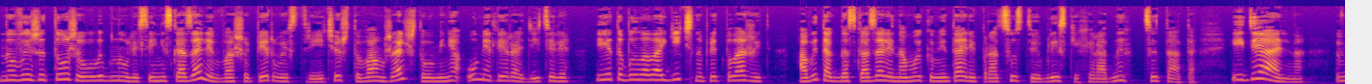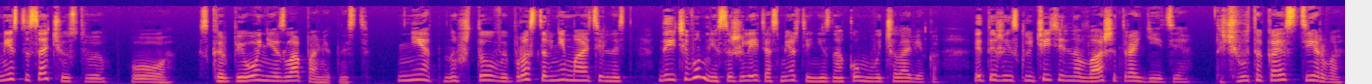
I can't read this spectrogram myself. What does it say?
Но вы же тоже улыбнулись и не сказали в вашу первую встречу, что вам жаль, что у меня умерли родители. И это было логично предположить. А вы тогда сказали на мой комментарий про отсутствие близких и родных, цитата, «Идеально, вместо сочувствую». О, Скорпиония злопамятность. Нет, ну что вы, просто внимательность. Да и чего мне сожалеть о смерти незнакомого человека? Это же исключительно ваша трагедия. Ты чего такая стерва?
